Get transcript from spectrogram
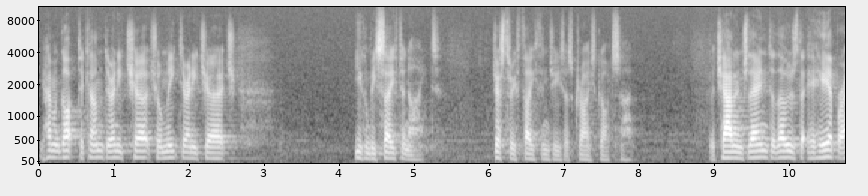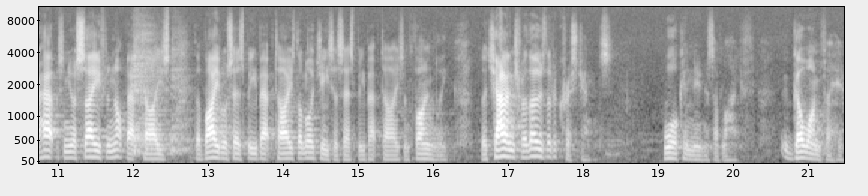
You haven't got to come to any church or meet to any church. You can be saved tonight just through faith in Jesus Christ, God's Son. The challenge then to those that are here, perhaps, and you're saved and not baptized, the Bible says be baptized, the Lord Jesus says be baptized. And finally, the challenge for those that are Christians walk in newness of life. Go on for Him.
